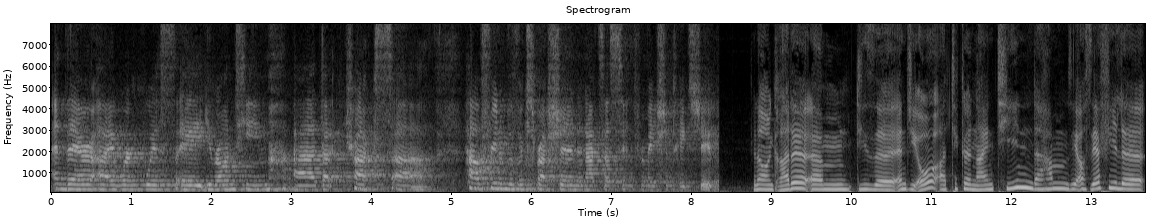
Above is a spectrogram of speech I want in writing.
and there I work with a Iran team uh, that tracks. How freedom of expression and access to information takes shape. Genau, und gerade ähm, diese NGO, Artikel 19, da haben sie auch sehr viele,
